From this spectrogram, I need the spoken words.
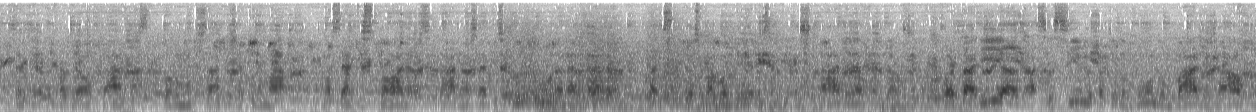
Com certeza, Fabião, casa, todo mundo sabe que já tem uma, uma certa história na cidade, uma certa estrutura, né, cara? Para receber os pagodeiros aqui da cidade, né, Fabião? Portaria acessível para todo mundo, um bar legal, com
